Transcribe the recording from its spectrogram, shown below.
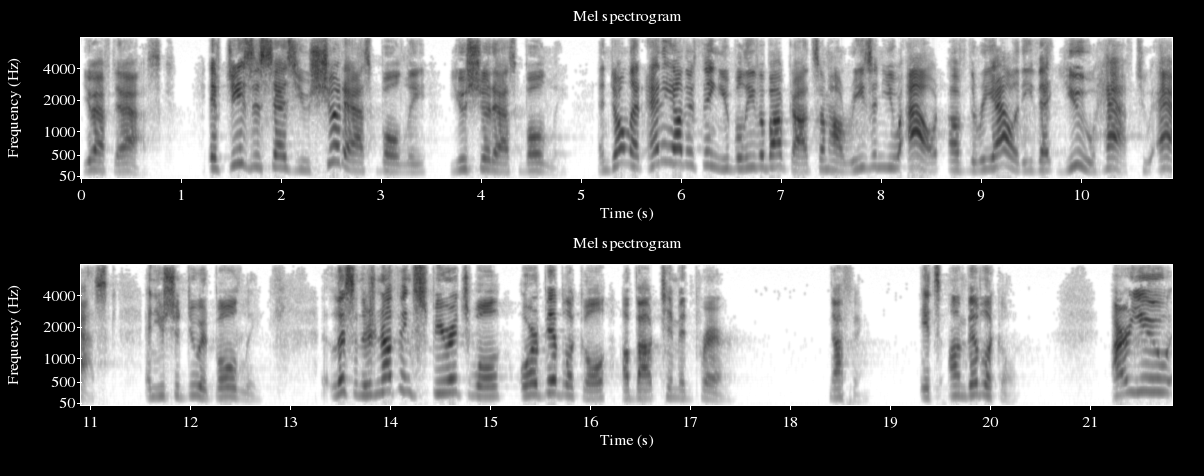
you have to ask. If Jesus says you should ask boldly, you should ask boldly. And don't let any other thing you believe about God somehow reason you out of the reality that you have to ask, and you should do it boldly. Listen, there's nothing spiritual or biblical about timid prayer. Nothing. It's unbiblical. Are you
